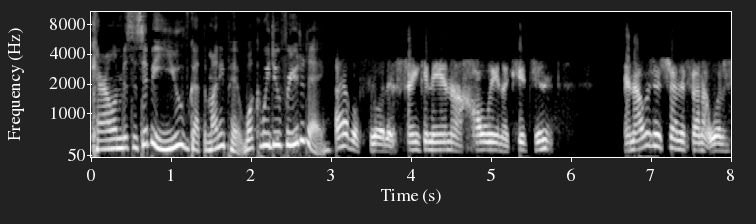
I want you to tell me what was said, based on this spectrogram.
Carolyn, Mississippi, you've got the money pit. What can we do for you today? I have a floor that's sinking in, a hallway, and a kitchen. And I was just trying to find out what is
